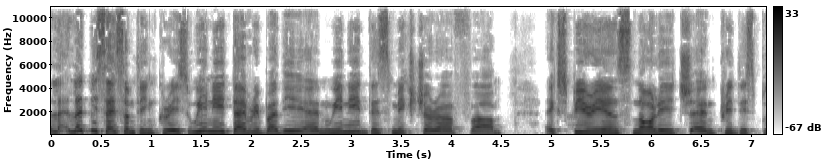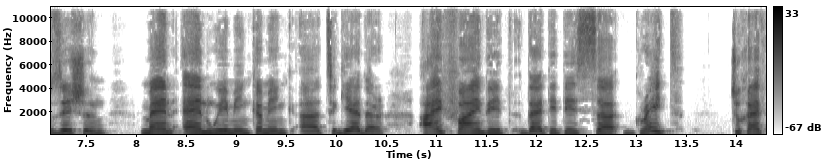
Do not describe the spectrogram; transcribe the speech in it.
Let me say something, Chris. We need everybody, and we need this mixture of um, experience, knowledge, and predisposition, men and women coming uh, together. I find it that it is uh, great to have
